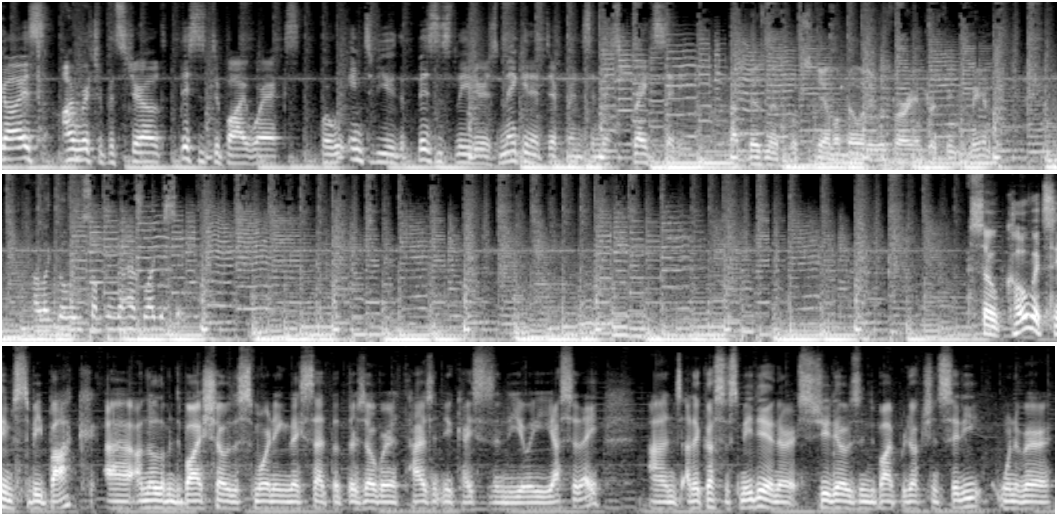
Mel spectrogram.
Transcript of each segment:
guys, I'm Richard Fitzgerald. This is Dubai Works, where we interview the business leaders making a difference in this great city. That business with scalability was very interesting to me. I like building something that has legacy. So COVID seems to be back. Uh, on the Lovin Dubai show this morning, they said that there's over a thousand new cases in the UAE yesterday. And at Augustus Media in our studios in Dubai Production City, one of our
